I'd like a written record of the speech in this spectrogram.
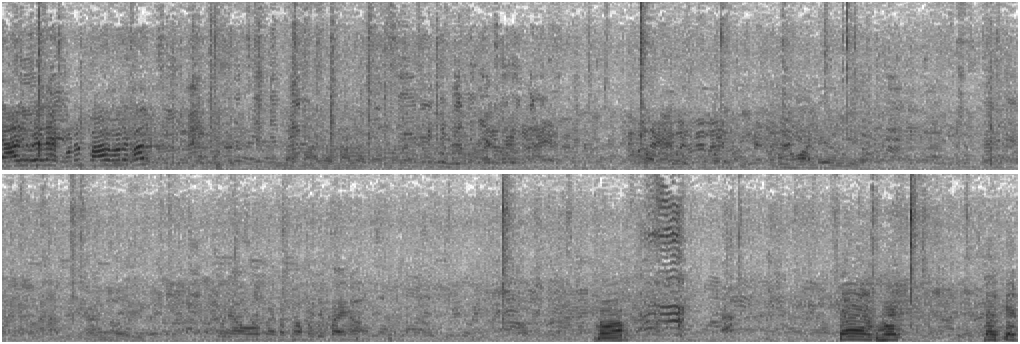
ยาที่แรกคนน้ำปลามานะครับมันฮอดเลยโอเคกูเอาไปกับทอมไม่ได้ไปเนาะพร้อมแต้มหกต่อเจ็ด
